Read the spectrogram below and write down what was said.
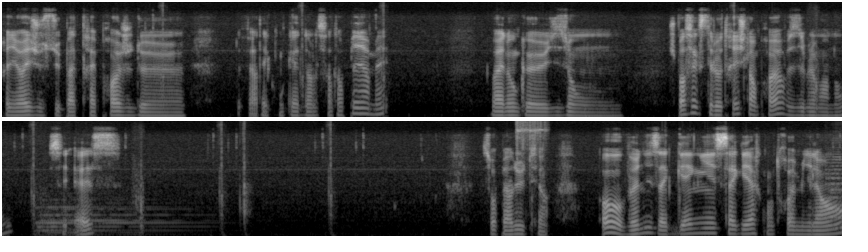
Priori, je suis pas très proche de, faire des conquêtes dans le Saint-Empire, mais... Ouais, donc euh, ils ont... Je pensais que c'était l'Autriche, l'empereur, visiblement non. C'est S. Ils ont perdu du terrain. Oh, Venise a gagné sa guerre contre Milan.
